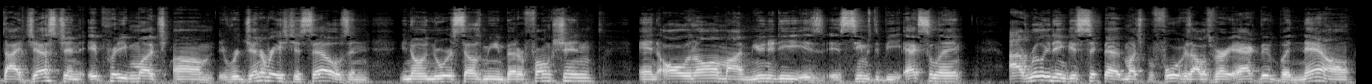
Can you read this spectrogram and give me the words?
digestion, it pretty much um, it regenerates your cells, and you know newer cells mean better function. And all in all, my immunity is, is seems to be excellent. I really didn't get sick that much before because I was very active, but now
